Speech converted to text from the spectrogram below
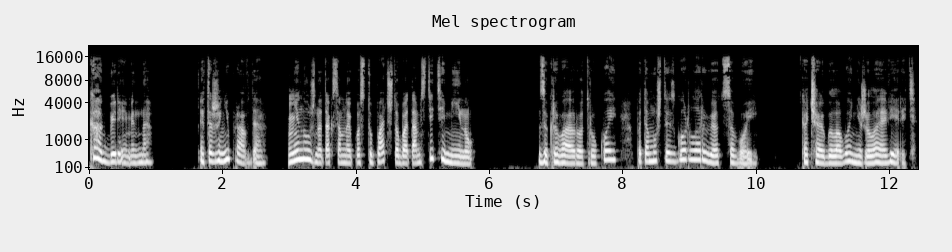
«Как беременна?» «Это же неправда. Не нужно так со мной поступать, чтобы отомстить Эмину». Закрываю рот рукой, потому что из горла рвется вой. Качаю головой, не желая верить.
